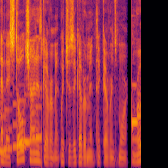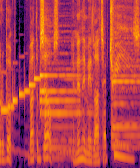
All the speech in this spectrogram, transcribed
And they stole China's government, which is a government that governs more, and wrote a book about themselves. And then they made lots of trees.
